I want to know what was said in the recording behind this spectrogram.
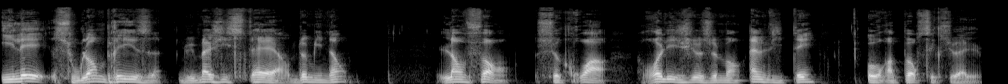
il est sous l'emprise du magistère dominant, l'enfant se croit religieusement invité au rapport sexuel.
